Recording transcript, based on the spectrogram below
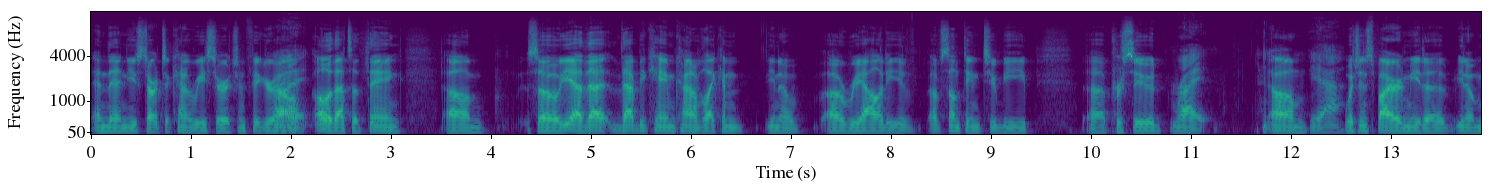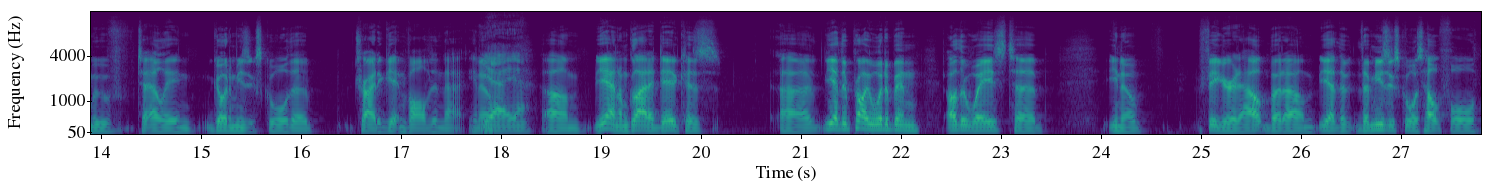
and then you start to kind of research and figure out, oh, that's a thing. Um, so yeah, that that became kind of like an you know a reality of, of something to be uh, pursued, Right. um, Yeah. which inspired me to you know move to LA and go to music school to try to get involved in that. You know, Yeah. Yeah. um, yeah, and I'm glad I did because, uh, yeah, there probably would have been other ways to, you know, figure it out. But um, yeah, the the music school was helpful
